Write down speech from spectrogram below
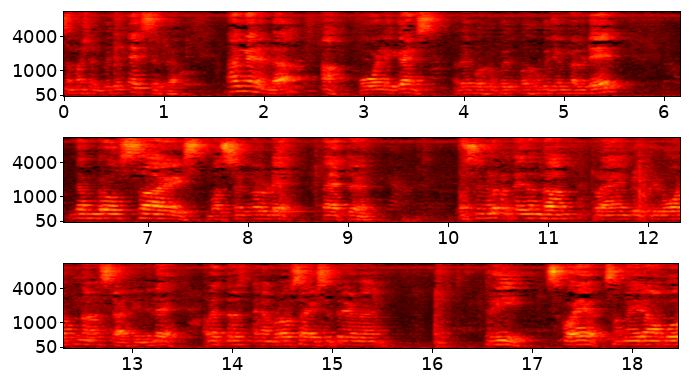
സമഷഡ്ഭുജം എക്സെട്ര അങ്ങനെയുള്ള ആ പോളിഗൺസ് അതായത് ബഹുഭു- ബഹുഭുജങ്ങളുടെ നമ്പർ ഓഫ് സൈഡ്സ് വശങ്ങളുടെ പാറ്റേൺ വശങ്ങളുടെ പ്രത്യേകത എന്താ? ട്രയാങ്കിൾ ത്രികോണത്തിനാണ് സ്റ്റാർട്ട് ചെയ്യുന്നത് അല്ലേ അപ്പൊ എത്ര നമ്പർ ഓഫ് സൈഡ്സ് എത്രയാണ്? ത്രീ സ്ക്വയർ സമയരാകുമ്പോ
